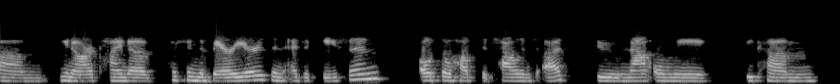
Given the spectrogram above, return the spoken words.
um, you know are kind of pushing the barriers in education also help to challenge us to not only become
